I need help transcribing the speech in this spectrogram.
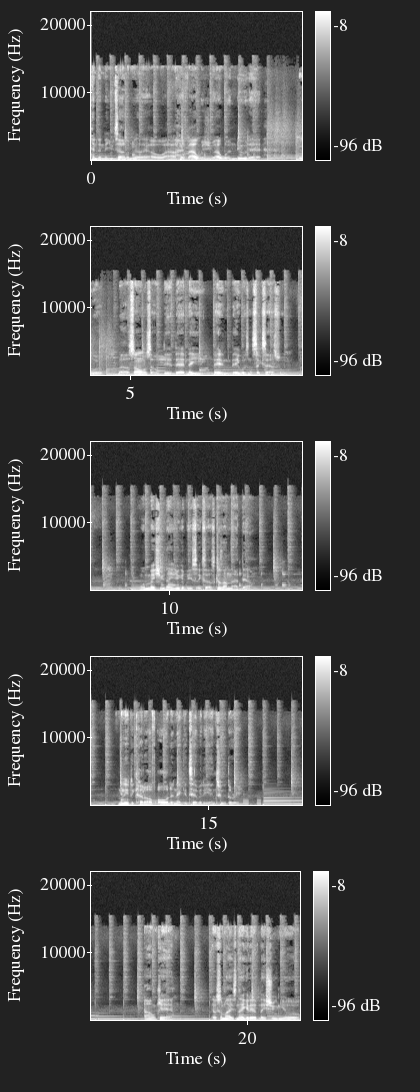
And then you tell them, like, oh, if I was you, I wouldn't do that well, so and so did that, and they they didn't they wasn't successful. What makes you think you could be successful? Because I'm not them. You need to cut off all the negativity in two three. I don't care if somebody's negative, they shooting your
